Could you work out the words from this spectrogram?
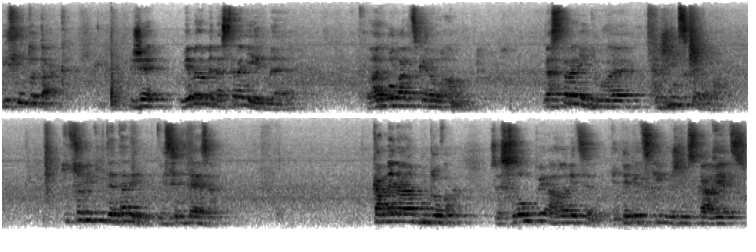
Myslím to tak, že my máme na straně jedné langobardské know na straně druhé římské know To, co vidíte tady, je syntéza. Kamenná budova ze sloupy a hlavice je typicky římská věc.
